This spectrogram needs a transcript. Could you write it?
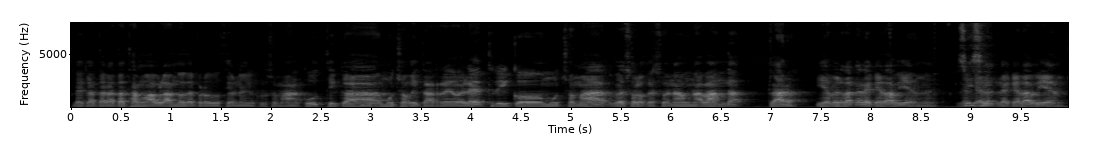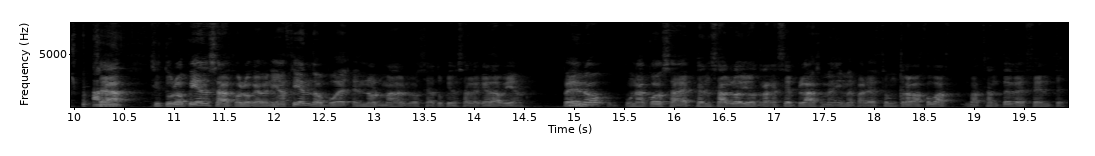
De Catarata estamos hablando de producciones incluso más acústicas, mucho guitarreo eléctrico, mucho más, eso, lo que suena a una banda. Claro. Y es verdad que le queda bien, ¿eh? Le, Sí, queda, sí. le queda bien. O A sea, si tú lo piensas con lo que venía haciendo, pues es normal. O sea, tú piensas, le queda bien. Pero Mm. una cosa es pensarlo y otra que se plasme y me parece un trabajo ba- bastante decente.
